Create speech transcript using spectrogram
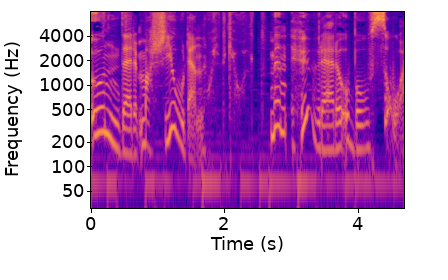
under Marsjorden. Skitcoolt. Men hur är det att bo så?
